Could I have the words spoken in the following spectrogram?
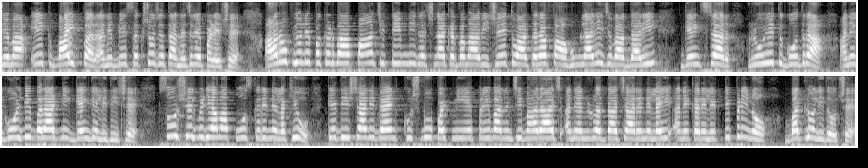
જેમાં એક બાઇક પર અને બે શખ્સો જતા નજરે પડે છે. આરોપીઓને પકડવા પાંચ ટીમની રચના કરવામાં આવી છે. તો આ તરફ આ હુમલાની જવાબદારી ગેંગસ્ટર રોહિત ગોધરા અને ગોલ્ડી બરાડની ગેંગે લીધી છે. સોશિયલ મીડિયામાં પોસ્ટ કરીને લખ્યું કે દિશાની બેન ખુશ્બુ પટનીએ પ્રેમાનંદજી મહારાજ અને અનુરાધાચાર્યને લઈ અને કરેલી ટિપ્પણીનો બદલો લીધો છે.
